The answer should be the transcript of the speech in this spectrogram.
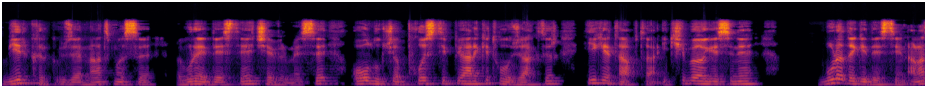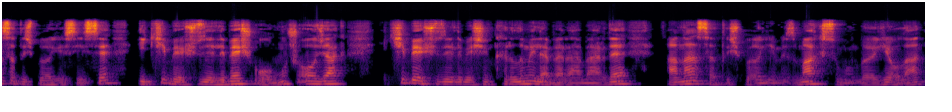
1.40 üzerine atması ve buraya desteğe çevirmesi oldukça pozitif bir hareket olacaktır. İlk etapta iki bölgesini Buradaki desteğin ana satış bölgesi ise 2555 olmuş olacak. 2555'in kırılımıyla beraber de ana satış bölgemiz maksimum bölge olan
